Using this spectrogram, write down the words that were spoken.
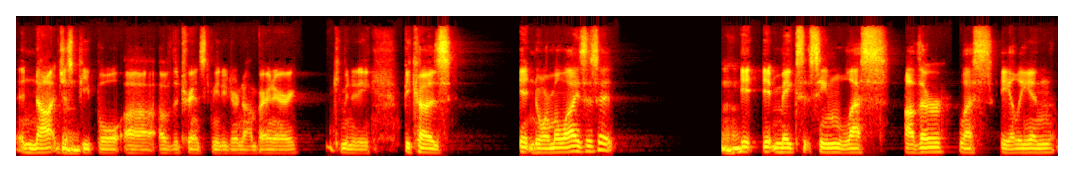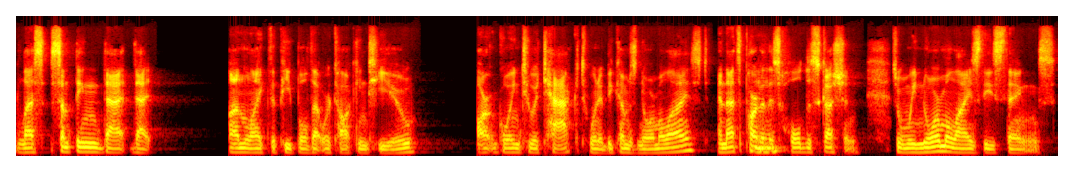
and not just mm-hmm. people uh, of the trans community or non-binary community because it normalizes it. Mm-hmm. It it makes it seem less other, less alien, less something that that unlike the people that were talking to you aren't going to attack when it becomes normalized. And that's part mm-hmm. of this whole discussion. So when we normalize these things,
